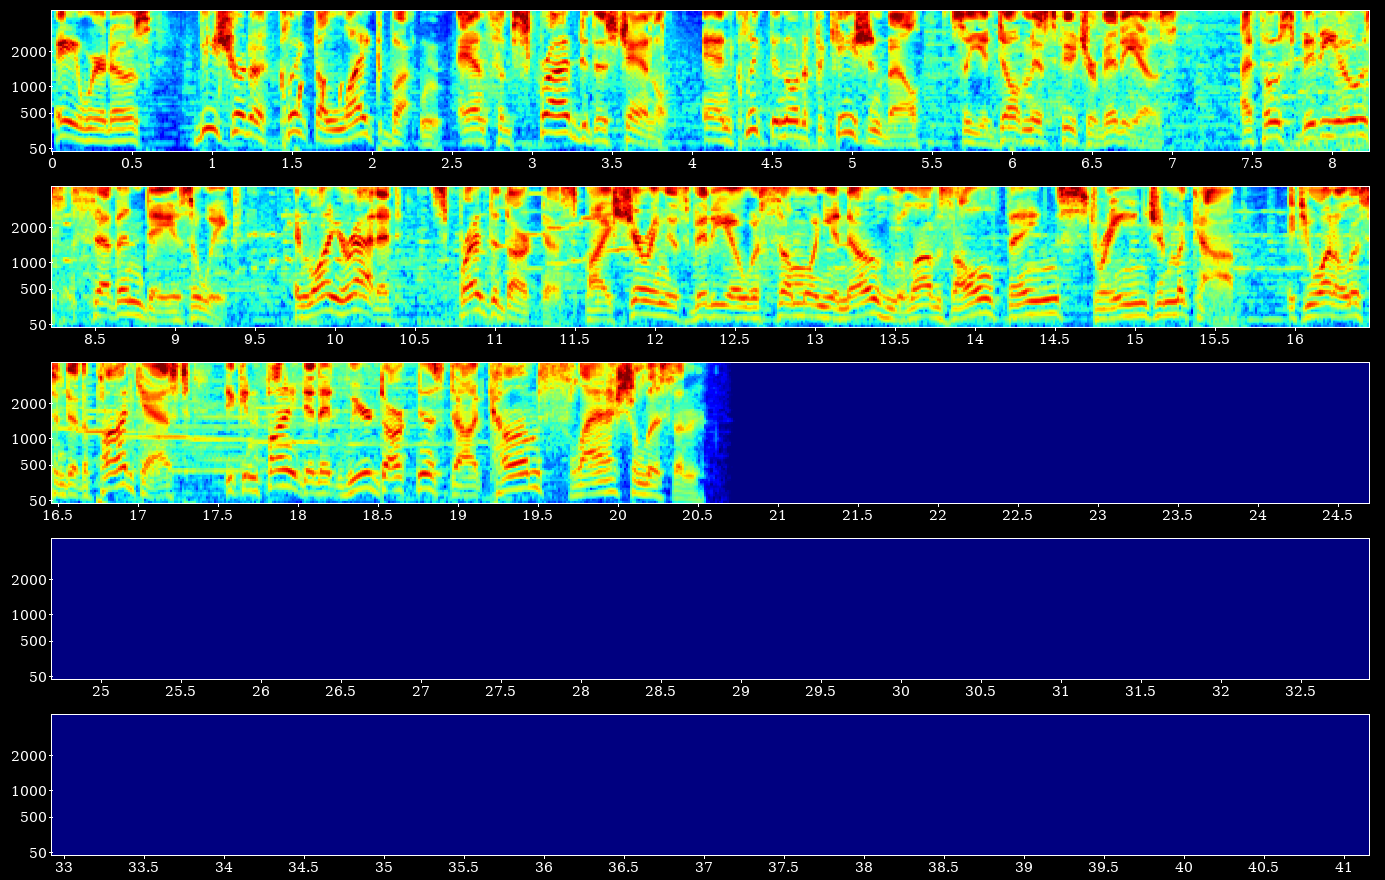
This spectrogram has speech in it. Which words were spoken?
Hey Weirdos! Be sure to click the like button and subscribe to this channel and click the notification bell so you don't miss future videos. I post videos seven days a week. And while you're at it, spread the darkness by sharing this video with someone you know who loves all things strange and macabre. If you want to listen to the podcast, you can find it at WeirdDarkness.com listen.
